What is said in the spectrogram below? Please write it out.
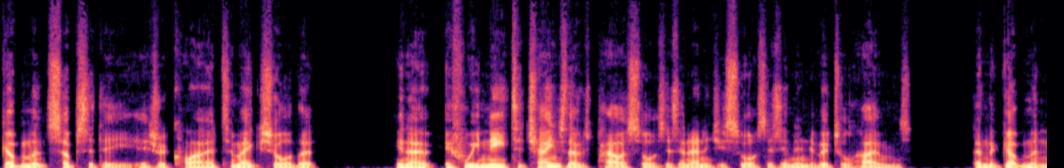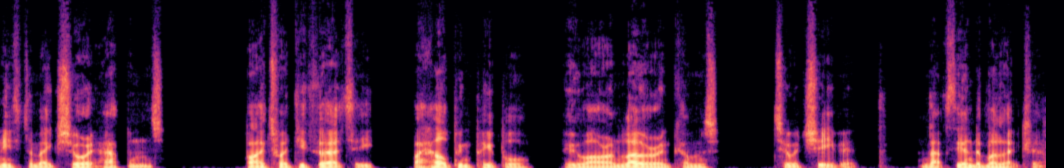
government subsidy is required to make sure that you know, if we need to change those power sources and energy sources in individual homes, then the government needs to make sure it happens by 2030 by helping people who are on lower incomes to achieve it. And that's the end of my lecture.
